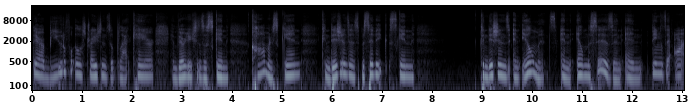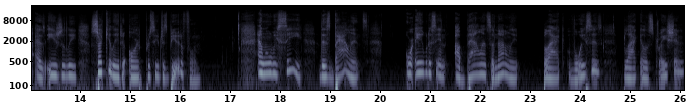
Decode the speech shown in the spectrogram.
there are beautiful illustrations of black care and variations of skin common skin conditions and specific skin conditions and ailments and illnesses and, and things that aren't as easily circulated or perceived as beautiful. And when we see this balance, we're able to see an, a balance of not only black voices, black illustration,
